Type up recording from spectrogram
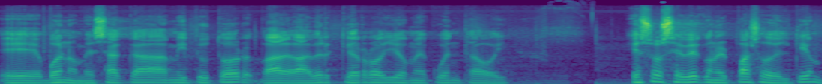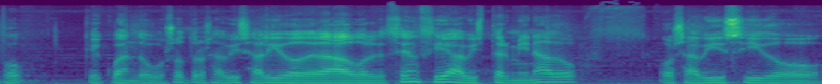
eh, bueno, me saca mi tutor, a ver qué rollo me cuenta hoy. Eso se ve con el paso del tiempo, que cuando vosotros habéis salido de la adolescencia, habéis terminado, os habéis ido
